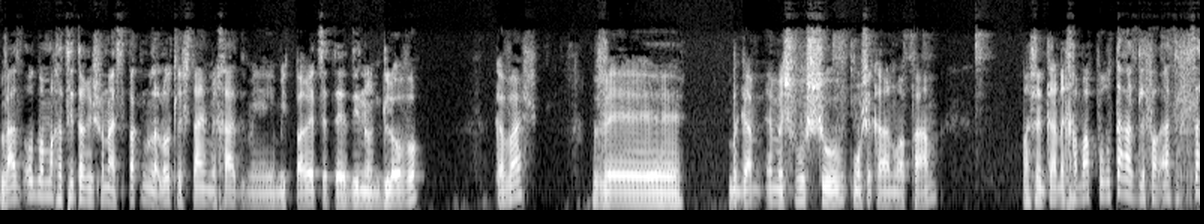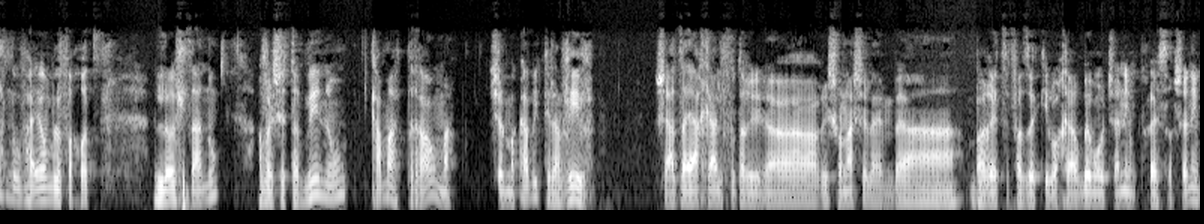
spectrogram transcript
ואז עוד במחצית הראשונה הספקנו לעלות ל-2-1 ממתפרצת אה, דינו אנגלובו, כבש, ו... וגם הם ישבו שוב, כמו שקראנו הפעם, מה שנקרא נחמה פורטה, אז, לפ... הפסדנו, והיום לפחות לא הפסדנו, אבל שתבינו כמה הטראומה של מכבי תל אביב, שאז היה אחרי האליפות הר... הראשונה שלהם ברצף הזה, כאילו אחרי הרבה מאוד שנים, אחרי עשר שנים,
